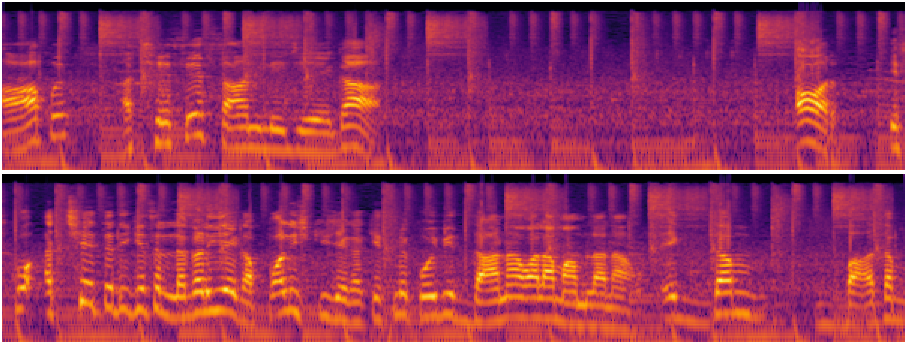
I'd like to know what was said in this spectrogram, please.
आप अच्छे से सान लीजिएगा। और इसको अच्छे तरीके से लगड़िएगा, पॉलिश कीजिएगा कि इसमें कोई भी दाना वाला मामला ना हो। एकदम एकदम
